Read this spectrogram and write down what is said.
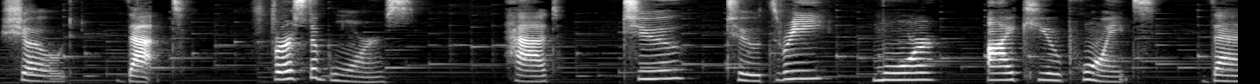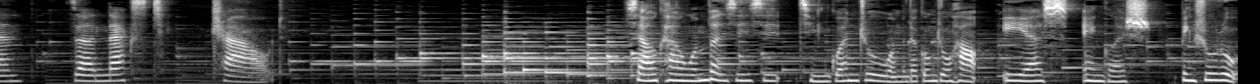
showed that firstborns had two to three more IQ points than the next child。想要看文本信息，请关注我们的公众号 ES English，并输入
